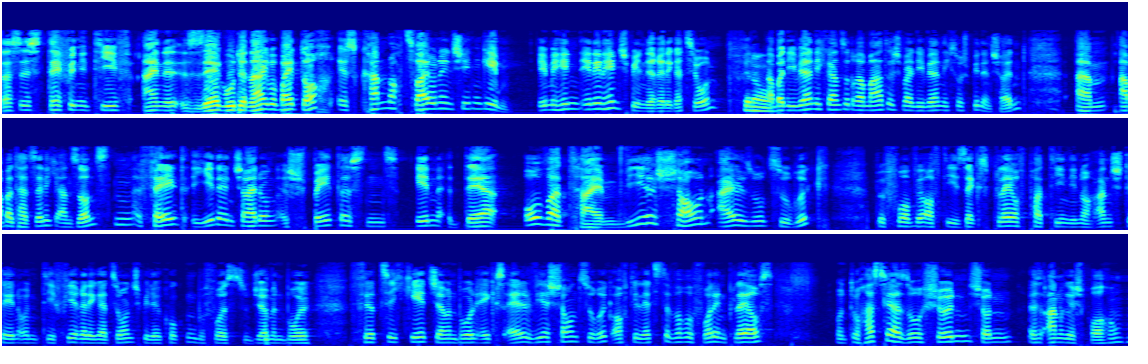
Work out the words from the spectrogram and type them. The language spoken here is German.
Das ist definitiv eine sehr gute Nachricht. Wobei doch, es kann noch zwei Unentschieden geben. Immerhin in den Hinspielen der Relegation. Genau. Aber die wären nicht ganz so dramatisch, weil die wären nicht so spielentscheidend. Ähm, aber tatsächlich ansonsten fällt jede Entscheidung spätestens in der Overtime. Wir schauen also zurück, bevor wir auf die sechs Playoff-Partien, die noch anstehen und die vier Relegationsspiele gucken, bevor es zu German Bowl 40 geht, German Bowl XL. Wir schauen zurück auf die letzte Woche vor den Playoffs. Und du hast ja so schön schon es angesprochen.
